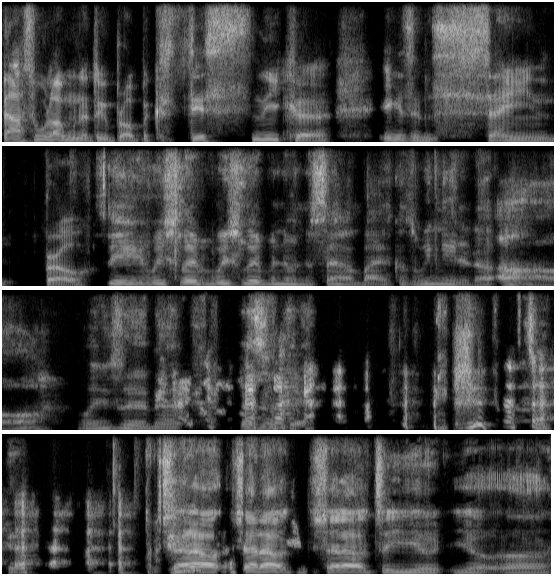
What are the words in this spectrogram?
That's all I'm gonna do, bro. Because this sneaker is insane, bro. See, we slip we slipping on the sound bites because we needed a oh when you said that. It's okay. It's okay. Shout out, shout out, shout out to your your uh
